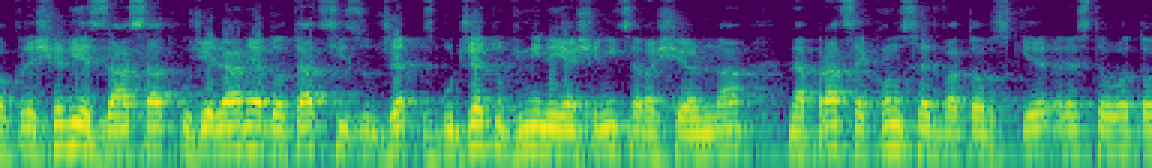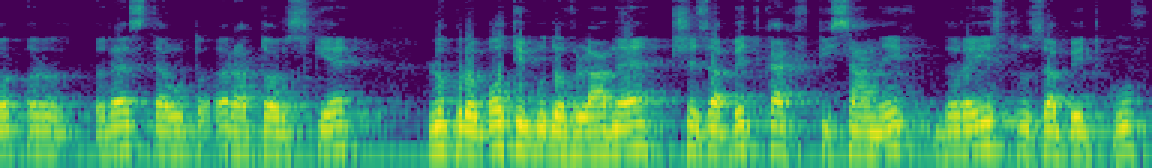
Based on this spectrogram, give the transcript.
Określenie zasad udzielania dotacji z budże- z budżetu gminy Jasienica Rasielna na prace konserwatorskie, restaurator- restauratorskie lub roboty budowlane przy zabytkach wpisanych do rejestru zabytków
